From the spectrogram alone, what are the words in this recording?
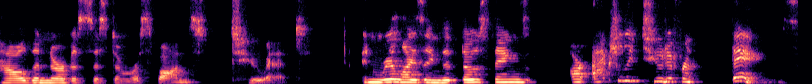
how the nervous system responds to it. And realizing that those things are actually two different things.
